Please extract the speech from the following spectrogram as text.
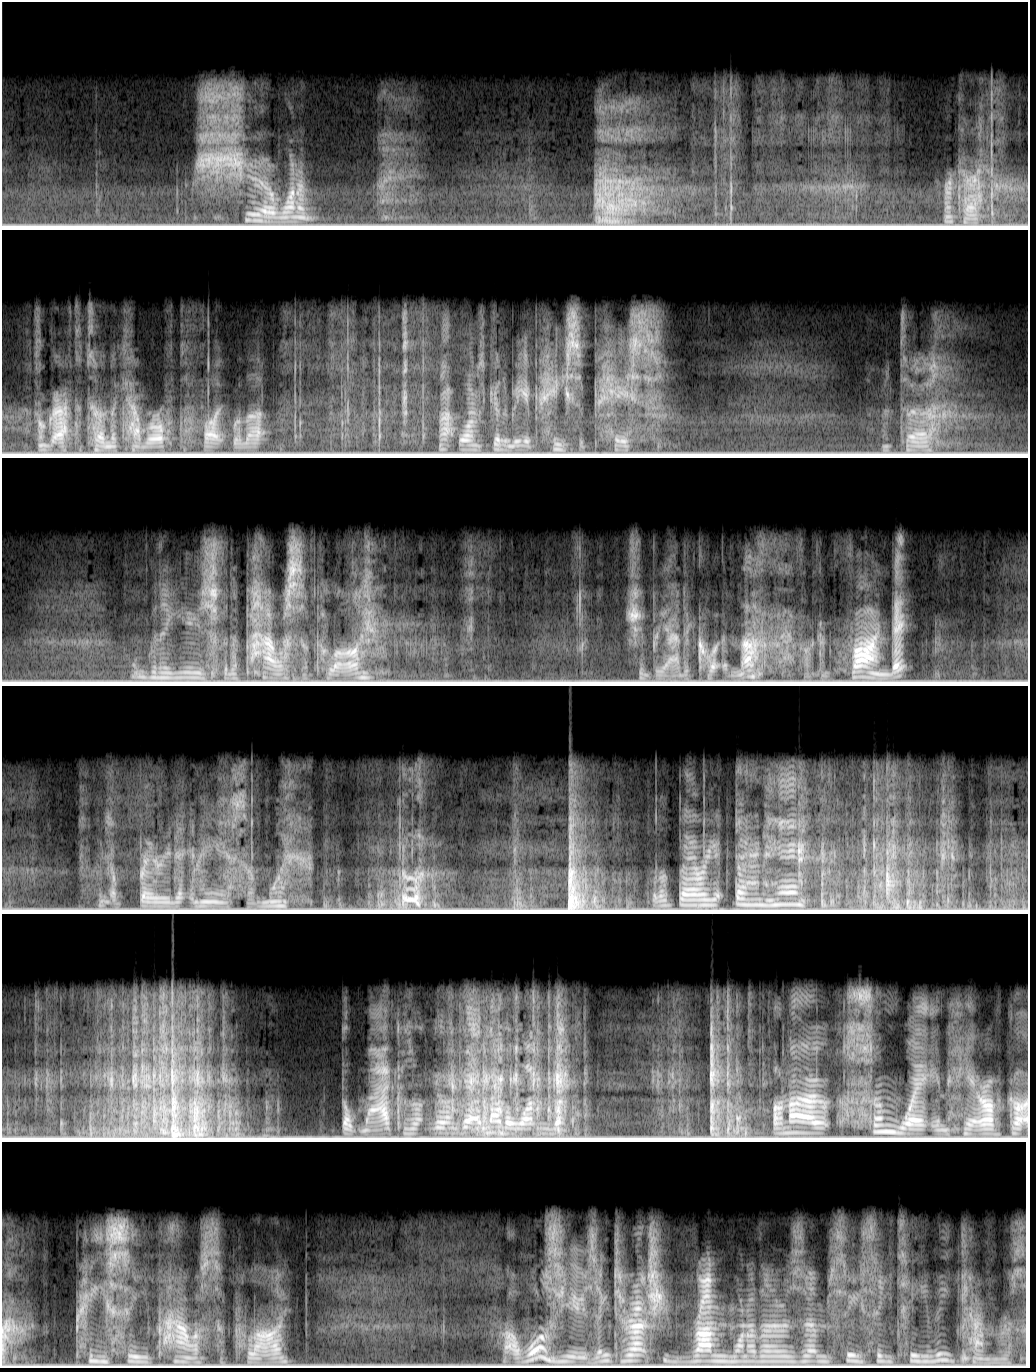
Sure, I want to. okay. I'm going to have to turn the camera off to fight with that. That one's going to be a piece of piss. But uh, I'm going to use for the power supply should be adequate enough if I can find it. I think I've buried it in here somewhere. I bury it down here? Don't matter because I'm going to get another one. But I know somewhere in here I've got a PC power supply I was using to actually run one of those um, CCTV cameras.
